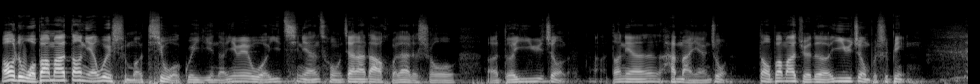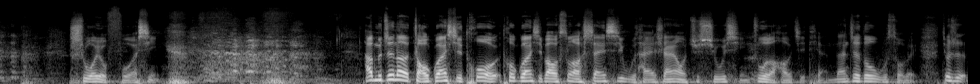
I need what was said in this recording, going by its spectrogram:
然后，我爸妈当年为什么替我皈依呢？因为我一七年从加拿大回来的时候，呃，得抑郁症了啊，当年还蛮严重的。但我爸妈觉得抑郁症不是病，是我有佛性。他们真的找关系托我托关系把我送到山西五台山让我去修行，住了好几天。但这都无所谓，就是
